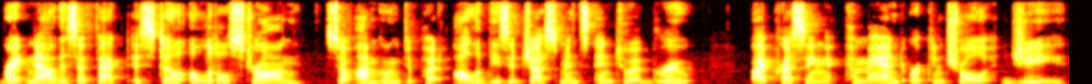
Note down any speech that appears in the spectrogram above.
Right now this effect is still a little strong, so I'm going to put all of these adjustments into a group by pressing Command or Control G.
